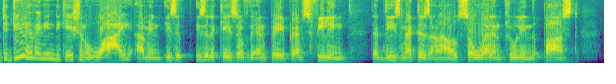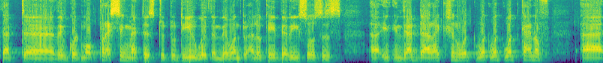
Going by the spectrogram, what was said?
Do, do you have any indication why? I mean, is it is it a case of the NPA perhaps feeling that these matters are now so well and truly in the past that uh, they've got more pressing matters to, to deal with and they want to allocate their resources in, in that direction? What, what, what, what kind of uh,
